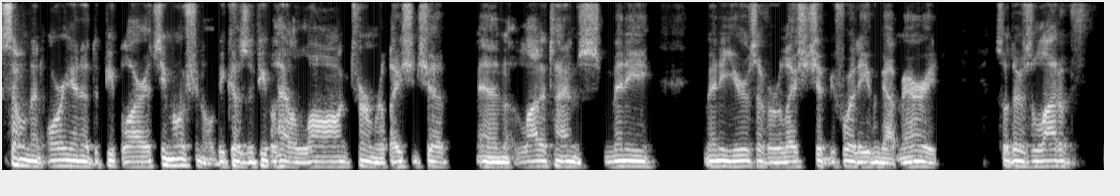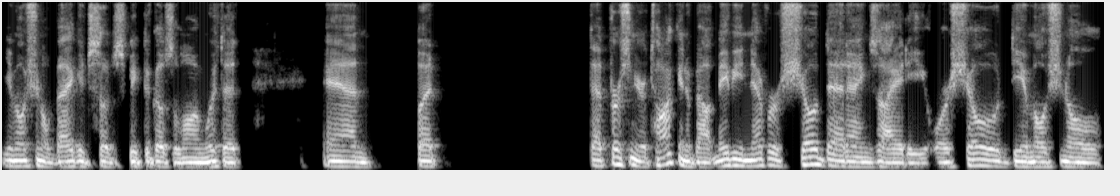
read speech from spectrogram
settlement oriented the people are, it's emotional because the people have a long term relationship and a lot of times many many years of a relationship before they even got married so there's a lot of emotional baggage so to speak that goes along with it. And but that person you're talking about maybe never showed that anxiety or showed the emotional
